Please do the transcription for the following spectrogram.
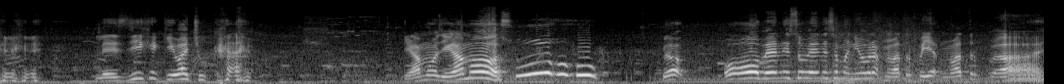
Les dije que iba a chocar. Llegamos, llegamos. Uh, oh, oh, vean eso, vean esa maniobra. Me va a atropellar, me va a atropellar.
